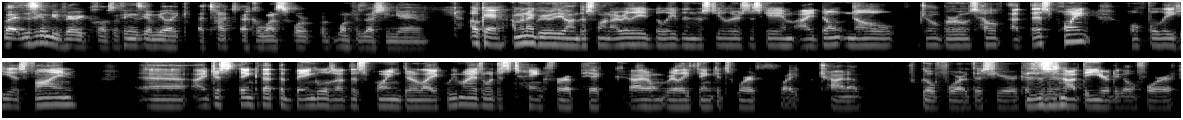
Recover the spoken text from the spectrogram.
but this is gonna be very close. I think it's gonna be like a touch, like a one score, one possession game. Okay, I'm gonna agree with you on this one. I really believe in the Steelers this game. I don't know Joe Burrow's health at this point. Hopefully, he is fine. Uh, I just think that the Bengals at this point, they're like, we might as well just tank for a pick. I don't really think it's worth like trying to go for it this year because this is not the year to go for it.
